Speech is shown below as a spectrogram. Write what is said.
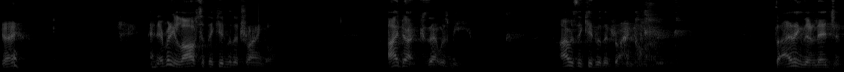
Okay? And everybody laughs at the kid with a triangle. I don't, because that was me. I was the kid with a triangle. So I think they're legend.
